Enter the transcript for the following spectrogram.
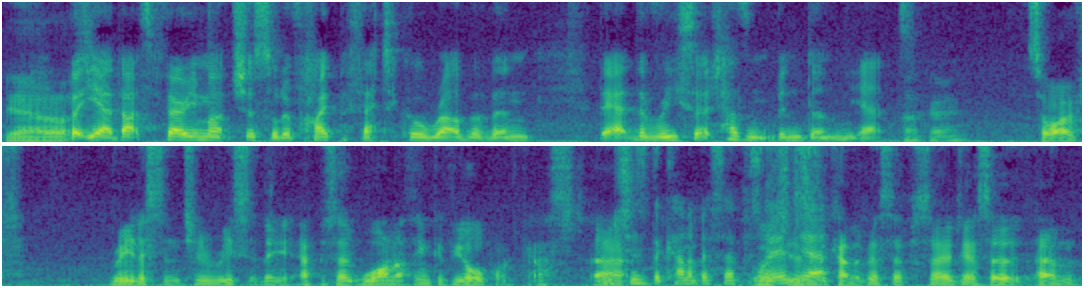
yeah but yeah, that's very much a sort of hypothetical rather than the, the research hasn't been done yet. Okay. So I've re-listened to recently episode one, I think, of your podcast, uh, which is the cannabis episode. which is yeah, the cannabis episode. Yeah. So um,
